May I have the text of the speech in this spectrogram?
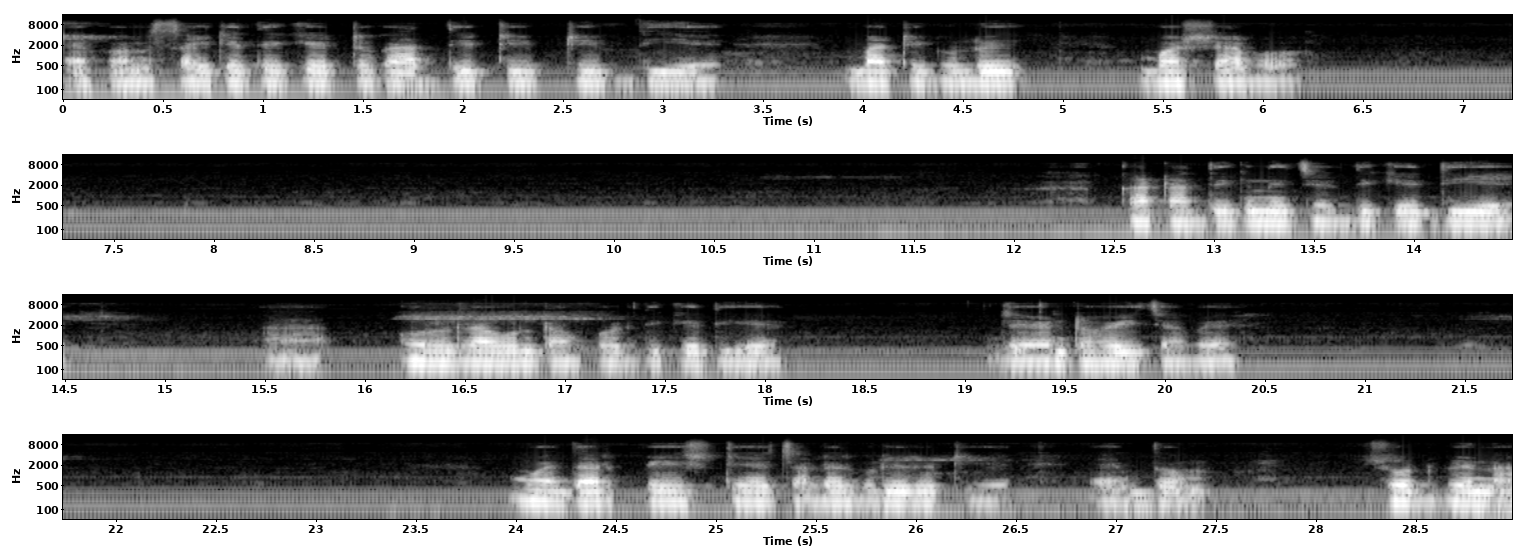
এখন সাইডে থেকে একটু হাত দিয়ে টিপ টিপ দিয়ে বাটিগুলোই বসাবো। কাটার দিক নিচের দিকে দিয়ে গোল রাউন্ডটা উপর দিকে দিয়ে জয়েন্ট হয়ে যাবে। ময়দার পেস্টে চালের গুঁড়ি রুটিয়ে একদম ছুটবে না।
